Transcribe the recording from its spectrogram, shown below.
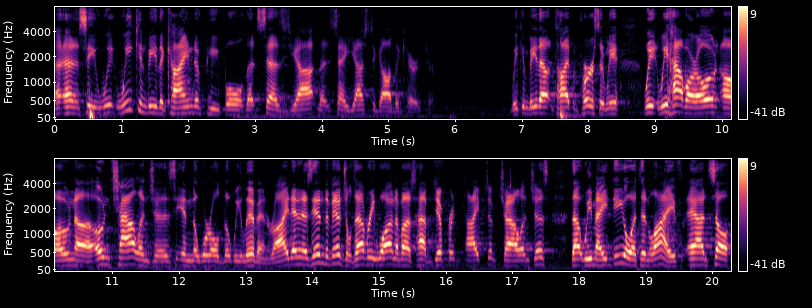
And see, we, we can be the kind of people that says yeah, that say yes to godly character. We can be that type of person. We, we, we have our own, own, uh, own challenges in the world that we live in, right? And as individuals, every one of us have different types of challenges that we may deal with in life. And so,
